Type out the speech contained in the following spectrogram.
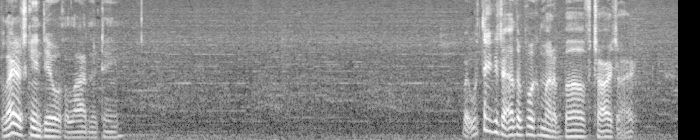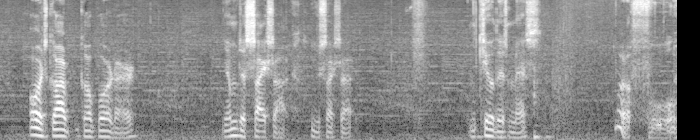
Latios can't deal with a lot in the team. Wait, what the heck is the other Pokemon above Charizard? Oh, it's Gar Garbodor. Yeah, I'm just Psyshock. Use Psyshock. And kill this mess. What a fool.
